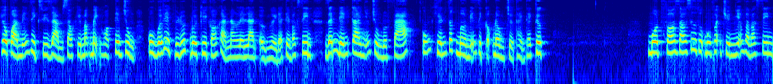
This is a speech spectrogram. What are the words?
Hiệu quả miễn dịch suy giảm sau khi mắc bệnh hoặc tiêm chủng cùng với việc virus đôi khi có khả năng lây lan ở người đã tiêm vaccine dẫn đến ca nhiễm trùng đột phá cũng khiến giấc mơ miễn dịch cộng đồng trở thành thách thức. Một phó giáo sư thuộc bộ phận truyền nhiễm và vaccine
